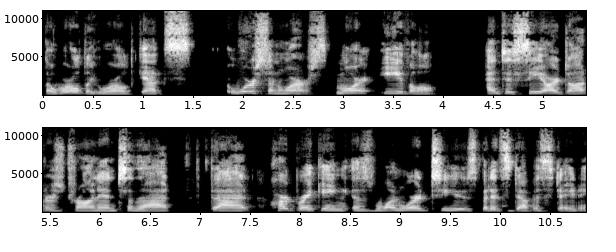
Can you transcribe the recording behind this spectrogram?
the worldly world gets worse and worse, more evil. And to see our daughters drawn into that, that heartbreaking is one word to use, but it's devastating.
